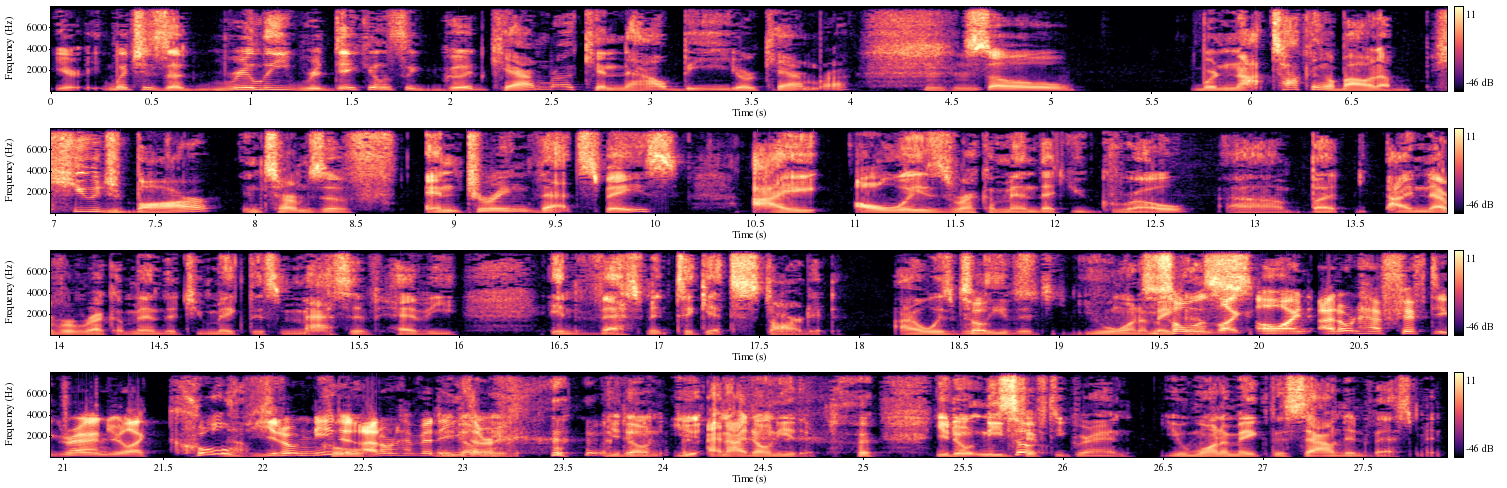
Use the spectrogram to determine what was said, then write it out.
your, which is a really ridiculously good camera, can now be your camera. So we're not talking about a huge bar in terms of entering that space. I always recommend that you grow, uh, but I never recommend that you make this massive, heavy investment to get started. I always believe that you want to make. Someone's a like, "Oh, I, I don't have 50 grand." You're like, "Cool, you don't need it. I don't have it You either." Don't it. You don't, you, and I don't either. you don't need fifty grand. You want to make the sound investment.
